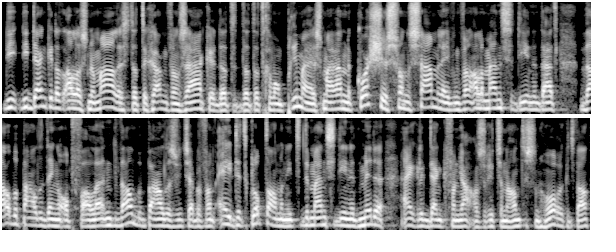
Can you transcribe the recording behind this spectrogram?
Die, die denken dat alles normaal is, dat de gang van zaken, dat, dat dat gewoon prima is. Maar aan de kostjes van de samenleving, van alle mensen die inderdaad wel bepaalde dingen opvallen en wel bepaalde zoiets hebben van, hé, hey, dit klopt allemaal niet. De mensen die in het midden eigenlijk denken van, ja, als er iets aan de hand is, dan hoor ik het wel.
